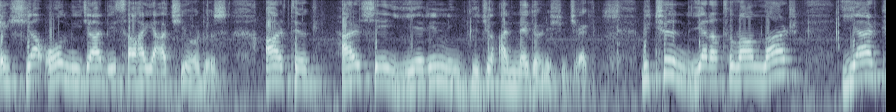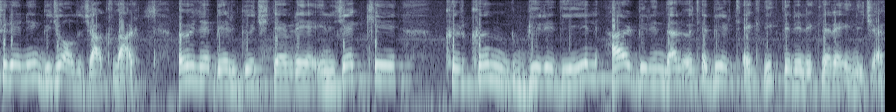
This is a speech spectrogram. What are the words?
eşya olmayacağı bir sahayı açıyoruz. Artık her şey yerin gücü haline dönüşecek. Bütün yaratılanlar yer kürenin gücü olacaklar. Öyle bir güç devreye inecek ki kırkın biri değil her birinden öte bir teknik diriliklere inecek.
